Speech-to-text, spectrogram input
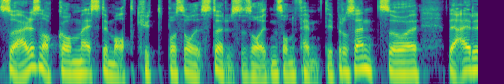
så er det snakk om estimatkutt på størrelsesorden sånn 50% Så det er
